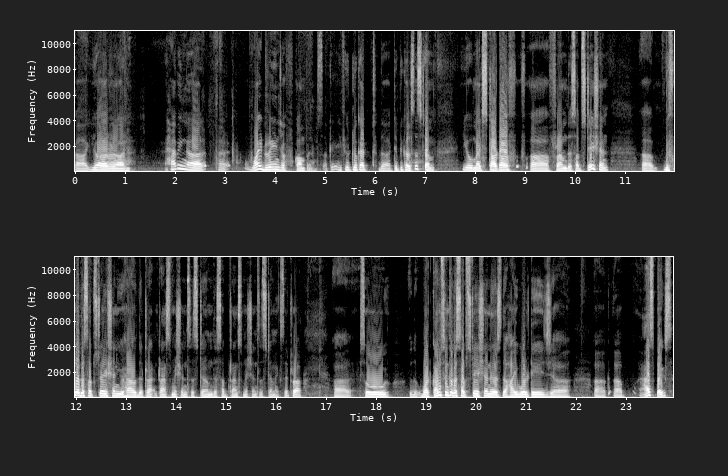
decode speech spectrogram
uh, you are uh, having a, a, wide range of components. Okay. If you look at the typical system, you might start off uh, from the substation. Uh, before the substation, you have the tra transmission system, the sub transmission system, etc. so, the, what comes into the substation is the high voltage aspects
